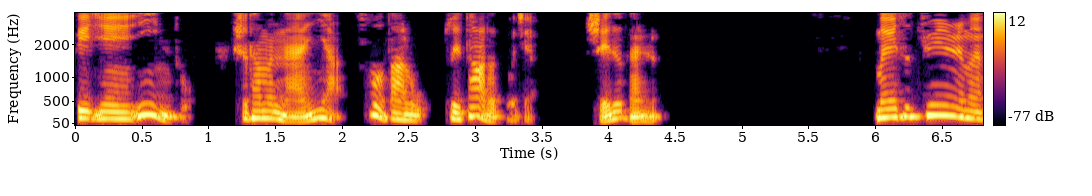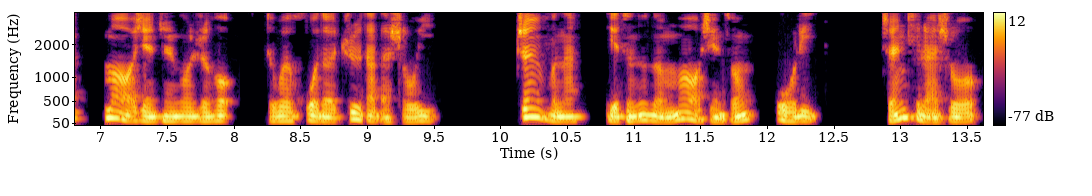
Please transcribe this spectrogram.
毕竟印度是他们南亚四大陆最大的国家，谁都敢惹。每次军人们冒险成功之后，都会获得巨大的收益，政府呢也从这种冒险中获利。整体来说，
